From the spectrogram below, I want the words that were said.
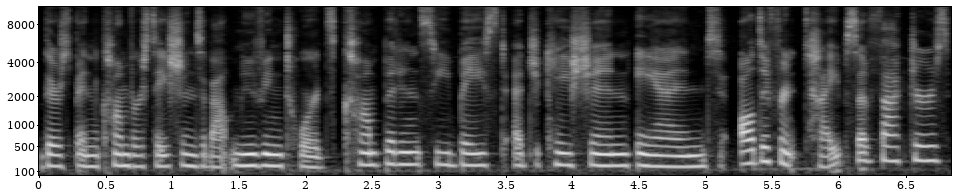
there's been conversations about moving towards competency based education and all different types of factors.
